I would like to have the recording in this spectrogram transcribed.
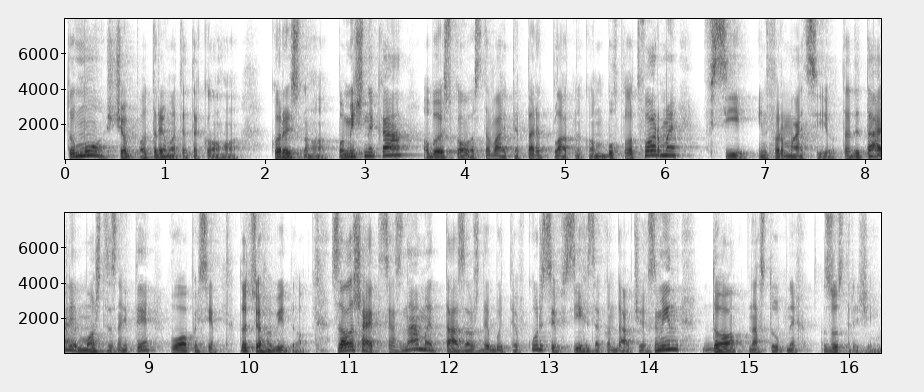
Тому, щоб отримати такого корисного помічника, обов'язково ставайте передплатником бухплатформи. Всі інформацію та деталі можете знайти в описі до цього відео. Залишайтеся з нами та завжди будьте в курсі всіх законодавчих змін. До наступних зустрічей.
